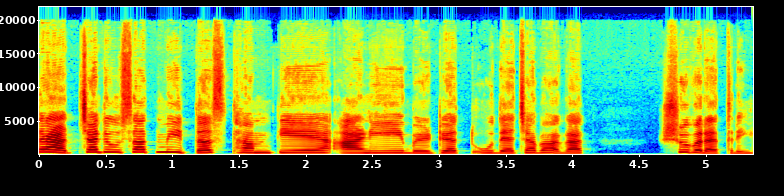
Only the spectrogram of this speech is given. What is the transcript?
तर आजच्या दिवसात मी इथंच थांबते आणि भेटूयात उद्याच्या भागात. शुभरात्री.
